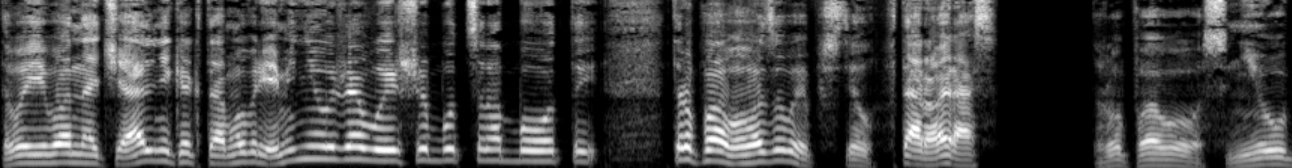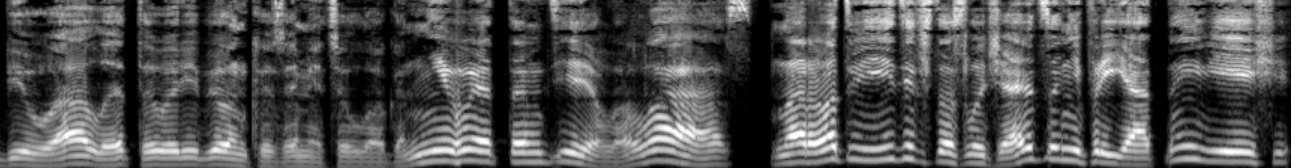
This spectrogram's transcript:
Твоего начальника к тому времени уже вышибут с работы. Труповоза выпустил. Второй раз. «Труповоз не убивал этого ребенка», — заметил Логан. «Не в этом дело, Лас. Народ видит, что случаются неприятные вещи.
